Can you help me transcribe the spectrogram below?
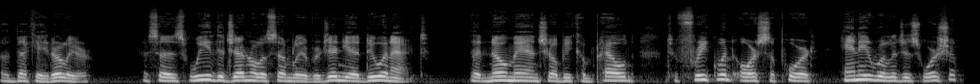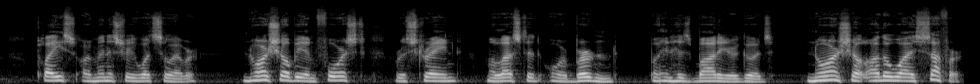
a decade earlier, it says, We, the General Assembly of Virginia, do enact that no man shall be compelled to frequent or support any religious worship, place, or ministry whatsoever, nor shall be enforced, restrained, molested, or burdened in his body or goods, nor shall otherwise suffer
